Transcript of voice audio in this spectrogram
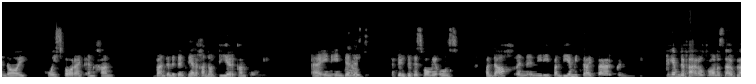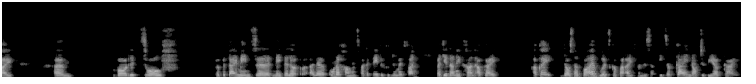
in daai kwesbaarheid ingaan want hulle dink nie hulle gaan daardeur kan kom nie. Uh en en dit ja. is ek dink dit is waarmee ons vandag in in hierdie pandemie tydperk en die vreemde wêreld waarin ons nou bly, ehm um, waar dit so half vir party mense net hulle hulle ondergang is wat ek net genoem het van wat jy dan net gaan okay okay, daar's nou baie boodskappe uit van dis it's okay not to be okay.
